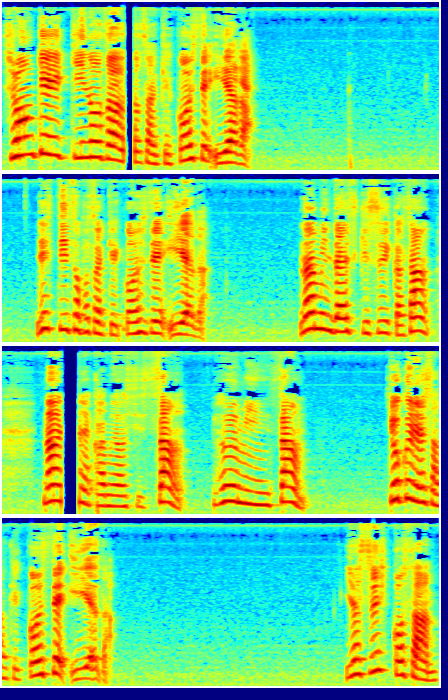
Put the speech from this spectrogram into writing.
シフォンケーキノザードさん結婚して嫌だ。レスティソポさん結婚して嫌だ。ナーミン大好きスイカさん。ナーニャ神押しさん。ふーみんさん。玉竜さん結婚して嫌だ。安彦さん、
